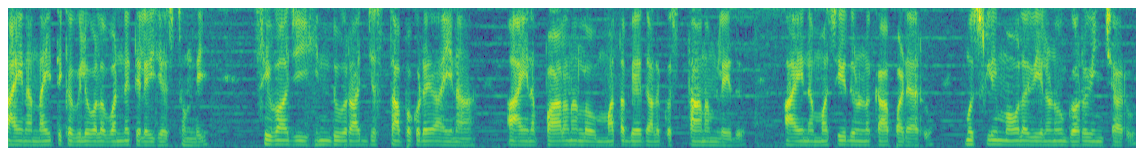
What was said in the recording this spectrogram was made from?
ఆయన నైతిక విలువల వన్నె తెలియజేస్తుంది. శివాజీ హిందూ రాజ్య స్థాపకుడే అయినా ఆయన పాలనలో మతభేదాలకు స్థానం లేదు. ఆయన మసీదులను కాపాడారు. ముస్లిం మౌలవీలను గౌరవించారు.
